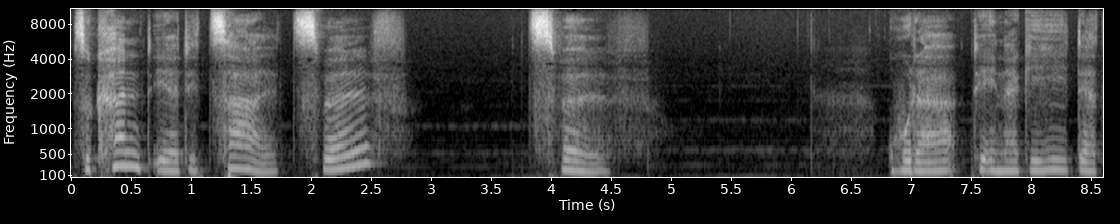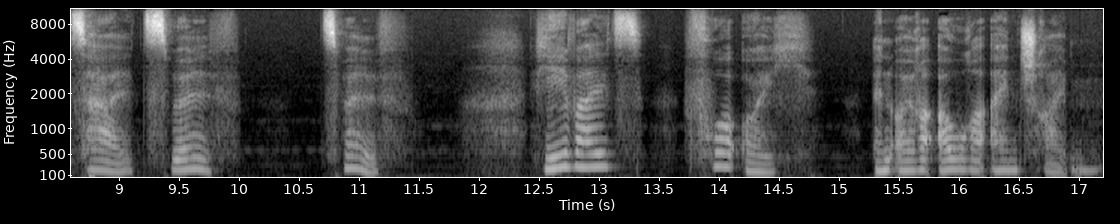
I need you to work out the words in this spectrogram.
So könnt ihr die Zahl 12, 12 oder die Energie der Zahl 12, 12 jeweils vor euch in eure Aura einschreiben.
